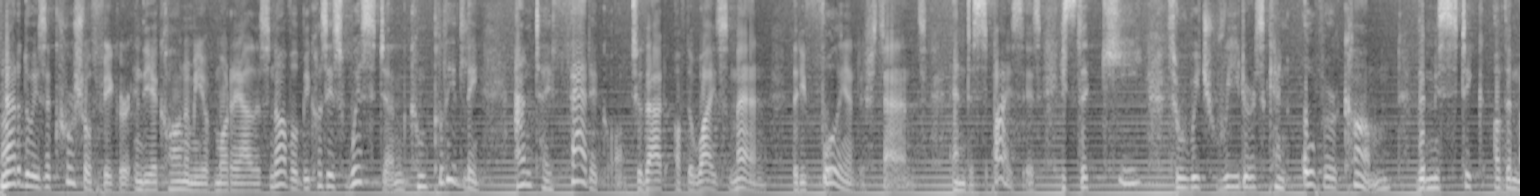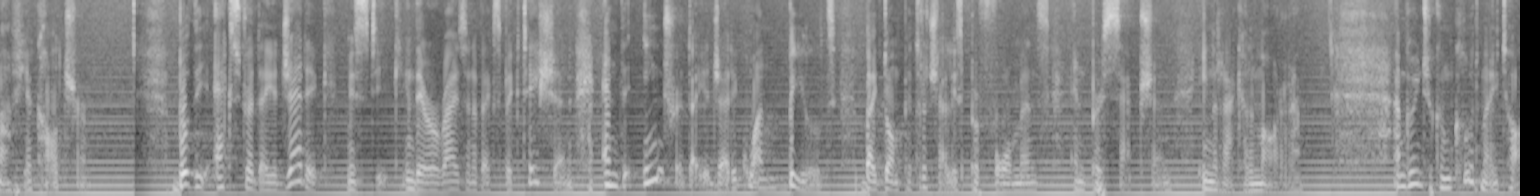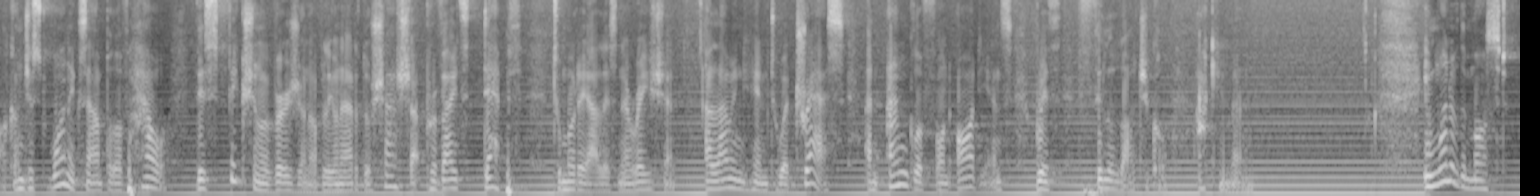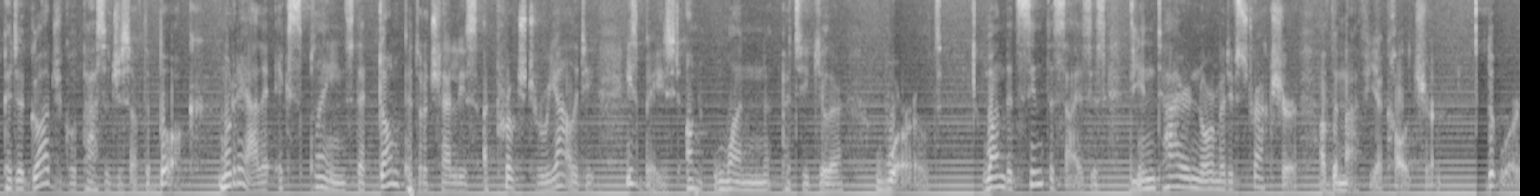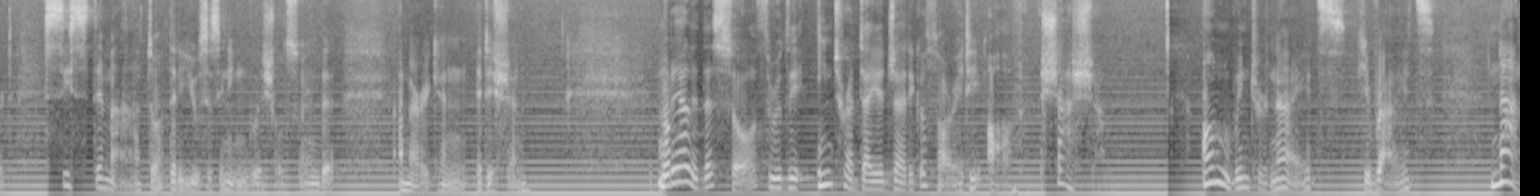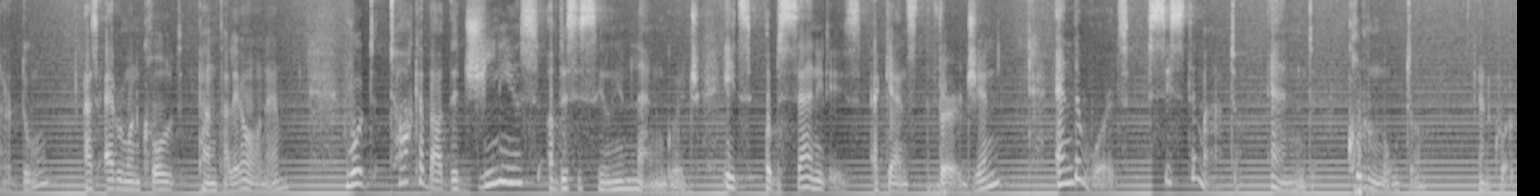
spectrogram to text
Nardo is a crucial figure in the economy of Morreale's novel because his wisdom, completely antithetical to that of the wise man that he fully understands and despises, is the key through which readers can overcome the mystique of the mafia culture. Both the extra-diegetic mystique in their horizon of expectation and the intra-diegetic one built by Don Petrocelli's performance and perception in Raquel Racalmorra. I'm going to conclude my talk on just one example of how this fictional version of Leonardo Sciascia provides depth to Morreale's narration, allowing him to address an Anglophone audience with philological acumen. In one of the most pedagogical passages of the book, Morreale explains that Don Petrocelli's approach to reality is based on one particular world, one that synthesizes the entire normative structure of the mafia culture. The word sistemato that he uses in English, also in the American edition. Morreale does so through the intradiegetic authority of Sciascia. On winter nights, he writes, Nardu, as everyone called Pantaleone, would talk about the genius of the Sicilian language, its obscenities against the Virgin, and the words sistemato and cornuto. End quote.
